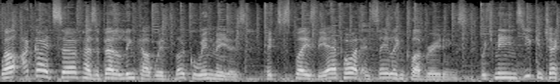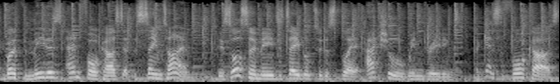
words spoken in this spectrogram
Well, iKiteSurf has a better link up with local wind meters. It displays the airport and sailing club readings, which means you can check both the meters and forecast at the same time. This also means it's able to display actual wind readings against the forecast.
